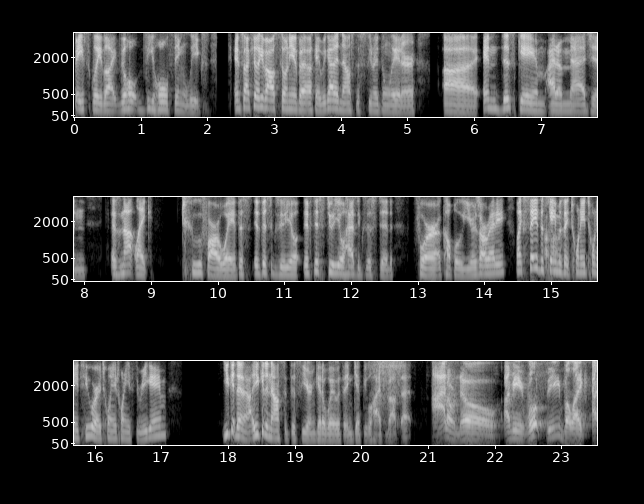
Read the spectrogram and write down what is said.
basically like the whole the whole thing leaks. And so I feel like if I was Sony, I'd be like, okay, we got to announce this sooner than later. Uh, and this game, I'd imagine, is not like too far away. If this if this studio if this studio has existed for a couple of years already, like say this game Uh-huh. is a 2022 or a 2023 game, you could you could announce it this year and get away with it and get people hyped about that. I don't know. I mean, we'll see, but like, I,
